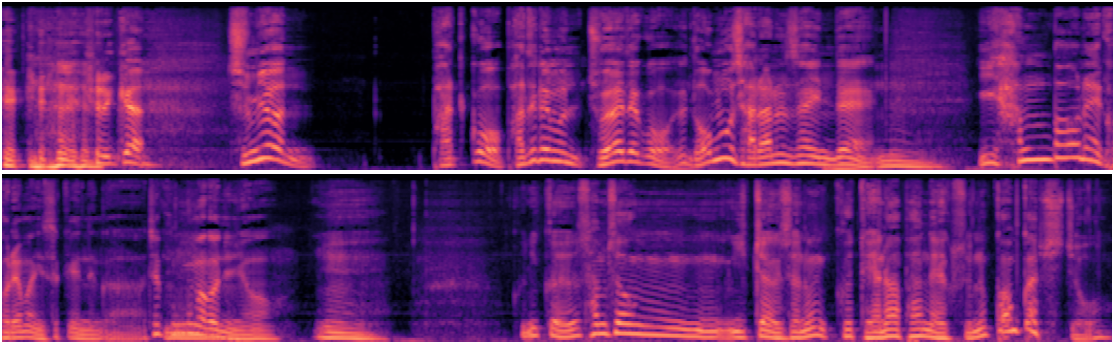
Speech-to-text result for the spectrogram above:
그러니까 주면 받고 받으려면 줘야 되고 너무 잘하는 사이인데 네. 이한 번의 거래만 있었겠는가? 제가 궁금하거든요. 예. 그러니까요. 삼성 입장에서는 그 대납한 액수는 껌값이죠.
